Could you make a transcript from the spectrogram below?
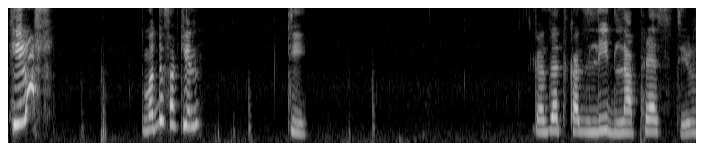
Heroes? Motherfucking T. Gazetka z Lidla Prestige.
